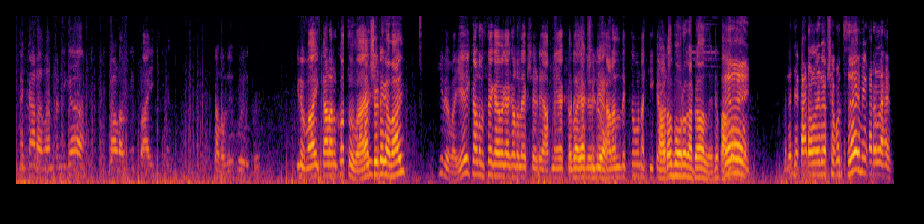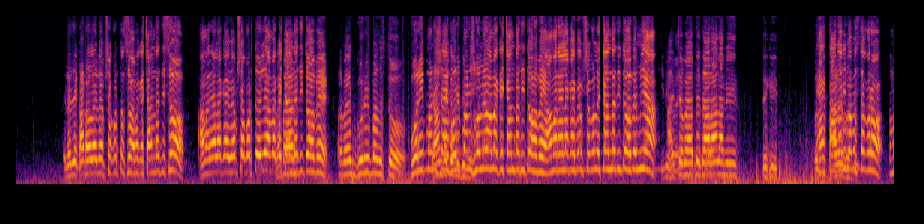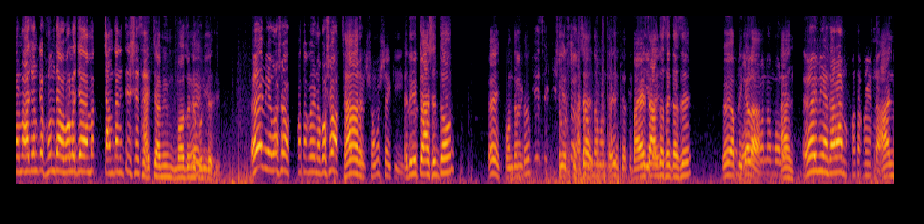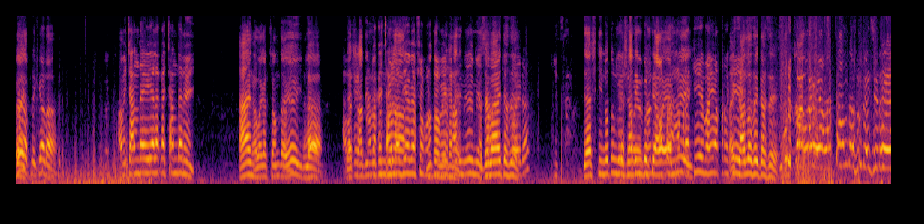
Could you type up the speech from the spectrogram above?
একটা কাড়াল দিয়ে পাই। কাড়াল দিয়ে রেখে। কিরে ভাই কাড়াল কত ভাই? একশো টাকা ভাই। কিরে ভাই এই কাড়াল ফেকা ফেকা কাড়াল এক সাইডে আপনি এক সাইডে ভাই, 100 টাকা। কাড়াল দেখতে না কি কাঁঠাল কাড়াল বড় কাঁঠাল এটা ভালো এই এনে যে কাঁঠালের ব্যবসা করতেছে এই মেয়ে কাঁঠাল এনে যে কাঁঠালের ব্যবসা করতেছো আমাকে চান্দা দিছো। আমার এলাকায় ব্যবসা করতে হলে আমাকে চান্দা দিতে হবে। আরে ভাই আমি গরিব মানুষ তো। গরিব মানুষ গরিব মানুষ হলেও আমাকে চান্দা দিতে হবে। আমার এলাকায় ব্যবসা করলে চান্দা দিতে হবে মিয়া। আচ্ছা ভাই আপনি দাঁড়ান আমি দেখি। তাড়াতাড়ি ব্যবস্থা করো। তোমার মহাজনকে ফোন দাও বলো যে আমার চান্দা নিতে এসেছে। আচ্ছা আমি মহাজনে এই ফোন। দিয়েছি এই মেয়ে বসো কথা কই না বসো। স্যার সমস্যা কি? এদিকে একটু আসেন তো। এই ফোন দেন তো। কি হচ্ছে? আচ্ছা। ভাইয়ের ভাই? এই আপনি কেডা? আইন। এই মেয়ে দাঁড়ান কথা কই না। আইন ভাই। আপনি কেডা? আমি চান্দা এই এলাকায় চান্দা নেই। আইন। এলাকার চান্দা এই মিয়া। হ্যাঁ, দেশ স্বাধীন আমাকে নতুন চান্দা দিয়ে ব্যবসা করতে হবে এখানে। স্বাধীন এই মিয়া, আইতাছে। দেশ কি নতুন করে স্বাধীন করতে আ- আপনারা- কে ভাই? আপনারা ভাই চান্দা চাইতাছে। চান্দা ছুটাইছে রে।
